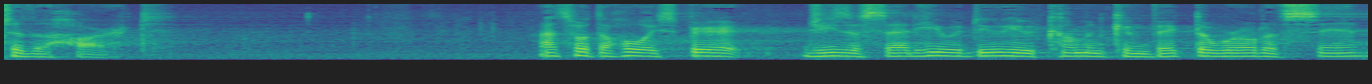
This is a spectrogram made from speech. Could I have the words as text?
to the heart. That's what the Holy Spirit, Jesus said he would do. He would come and convict the world of sin.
